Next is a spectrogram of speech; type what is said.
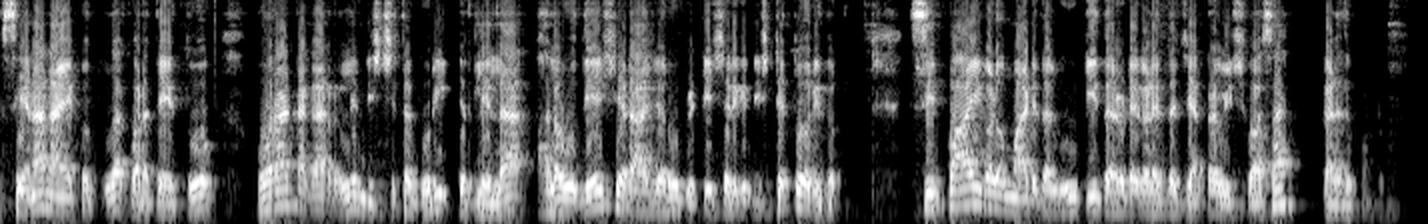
ಸೇನಾ ನಾಯಕತ್ವದ ಕೊರತೆ ಇತ್ತು. ಹೋರಾಟಗಾರರಲ್ಲಿ ನಿಶ್ಚಿತ ಗುರಿ ಇರಲಿಲ್ಲ. ಹಲವು ದೇಶೀಯ ರಾಜರು ಬ್ರಿಟಿಷರಿಗೆ ನಿಷ್ಠೆ ತೋರಿದರು. ಸಿಪಾಯಿಗಳು ಮಾಡಿದ ಲೂಟಿ, ದರೋಡೆಗಳಿಂದ ಜನರ ವಿಶ್ವಾಸ ಕಳೆದುಕೊಂಡರು.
